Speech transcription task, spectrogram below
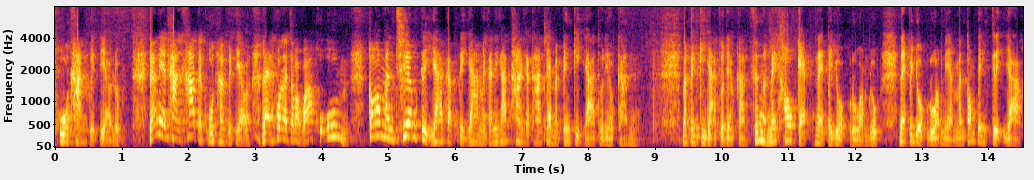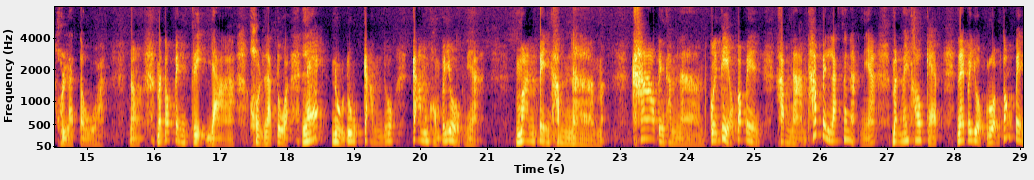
ครูทานก๋วยเตี๋ยวลูกนักเรียนทานข้าวแต่ครูทานก๋วยเตี๋ยวหลายคนอาจจะบอกว่าครูอุ้ม ก็มันเชื่อมกริยากับกริยาเหมือนกันนะครับทานกับทานแต่มันเป็นกริยาตัวเดียวกัน มันเป็นกริยาตัวเดียวกัน ซึ่งมันไม่เข้าแก๊ปในประโยครวมลูกในประโยครวมเนี่ยมันต้องเป็นกริยาคนละตัว เนาะมันต้องเป็นกริยาคนละตัว และหนูดูกรรมด้วยกรรมของประโยคเนี่ยมันเป็นคำนามข้าวเป็นคำนามก๋วยเตี๋ยวก็เป็นคำนาม ถ้าเป็นลักษณะเนี้ยมันไม่เข้าแก๊ปในประโยครวมต้องเป็น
